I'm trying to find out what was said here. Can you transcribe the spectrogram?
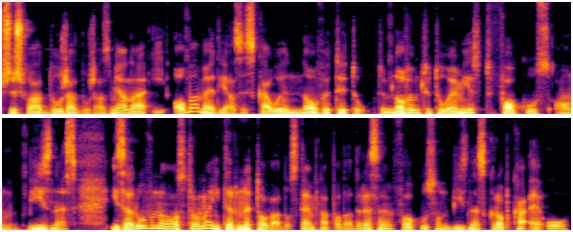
przyszła duża, duża zmiana i oba media zyskały nowy tytuł. Tym nowym tytułem jest Focus on Business i zarówno strona internetowa dostępna pod adresem focusonbusiness.eu,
